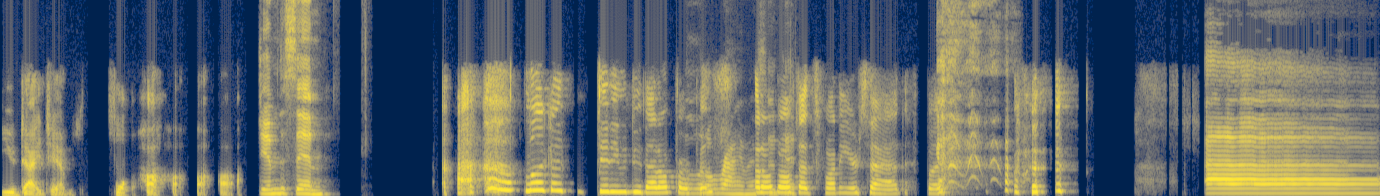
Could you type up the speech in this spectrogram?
you die, Jim. Jim the Sim. Look, I didn't even do that on purpose. rhyme I don't so know good. if that's funny or sad, but Uh,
